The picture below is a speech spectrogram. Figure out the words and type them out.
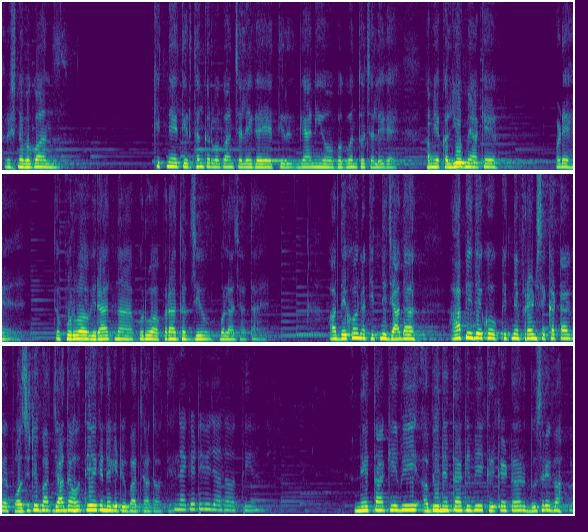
कृष्ण भगवान कितने तीर्थंकर भगवान चले गए तीर ज्ञानी हो भगवान तो चले गए। हम ये कलयुग में आके पड़े हैं तो पूर्व विराधना पूर्व अपराधक जीव बोला जाता है। और देखो ना कितनी ज़्यादा आप ही देखो कितने फ्रेंड्स इकट्ठा होकर पॉजिटिव बात ज़्यादा होती है कि नेगेटिव बात ज़्यादा होती है? नेगेटिव ही ज़्यादा होती है। नेता की भी अभिनेता की भी क्रिकेटर दूसरे गाँव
